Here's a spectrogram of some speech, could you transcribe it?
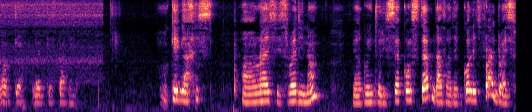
Okay let's get started okay guys. Our rice is ready now. We are going to the second step. That's why they call it fried rice.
